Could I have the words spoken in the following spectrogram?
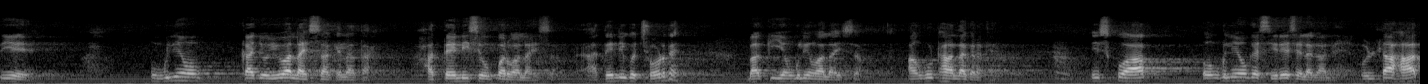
یہ انگلیوں کا جو یہ والا حصہ کہلاتا ہے، ہتھیلی سے اوپر والا حصہ۔ ہتھیلی کو چھوڑ دیں، باقی یہ انگلیوں والا حصہ۔ انگوٹھا الگ رکھیں۔ اس کو آپ انگلیوں کے سرے سے لگا لیں۔ الٹا ہاتھ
